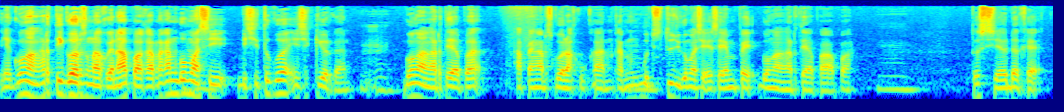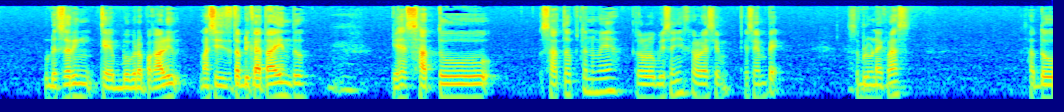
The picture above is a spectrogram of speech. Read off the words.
ya gue nggak ngerti gue harus ngelakuin apa karena kan gue hmm. masih di situ gue insecure kan hmm. gue nggak ngerti apa apa yang harus gue lakukan karena gue di situ juga masih SMP gue nggak ngerti apa-apa hmm. terus ya udah kayak udah sering kayak beberapa kali masih tetap dikatain tuh ya satu satu apa tuh namanya? Kalau biasanya kalau SM, SMP sebelum naik kelas. Satu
